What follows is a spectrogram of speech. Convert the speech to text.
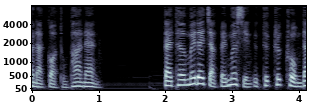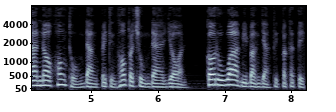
ขนาดกอดถุงผ้าแน่นแต่เธอไม่ได้จากไปเมื่อเสียงอึกทึกครึกโครมด้านนอกห้องโถงดังไปถึงห้องประชุมแดยอน ก็รู้ว่ามีบางอย่างผิดปกติ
